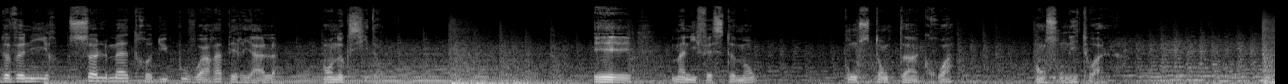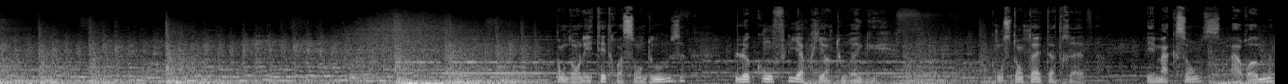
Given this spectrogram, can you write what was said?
Devenir seul maître du pouvoir impérial en Occident. Et manifestement, Constantin croit en son étoile. Pendant l'été 312, le conflit a pris un tour aigu. Constantin est à Trèves et Maxence à Rome,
